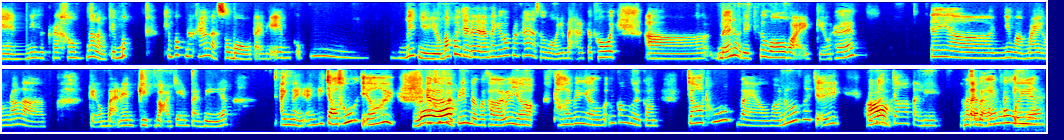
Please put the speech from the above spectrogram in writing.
hàng nhưng thực ra không nó là một cái book. Cái book nó khá là xô bồ tại vì em cũng biết nhiều nhiều bốc cho nên em thấy cái bốc nó khá là sơ bộ nhưng bạn kêu thôi. Uh, đến rồi thì cứ vô vậy kiểu thế. Cái uh, nhưng mà may hôm đó là kiểu bạn em kịp gọi cho em tại vì á anh này anh cái cho thuốc chị ơi. Yeah. em không thể tin được vào thời bây giờ thời bây giờ vẫn có người còn cho thuốc vào vào nước đó chị. Oh. là cho tại vì mà tại sao bạn em phát hiện ra?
